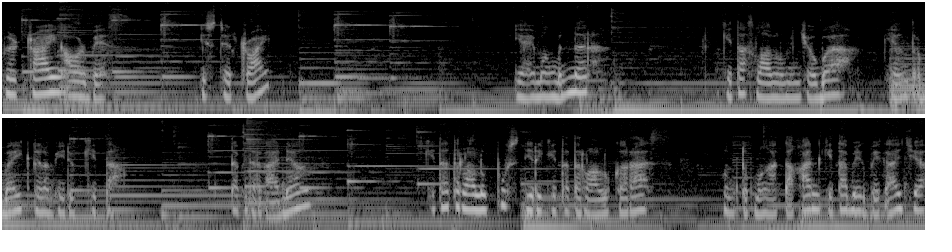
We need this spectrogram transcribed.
We're trying our best. Is that right? Ya emang bener. Kita selalu mencoba yang terbaik dalam hidup kita. Tapi terkadang kita terlalu push diri kita terlalu keras untuk mengatakan kita baik-baik aja.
